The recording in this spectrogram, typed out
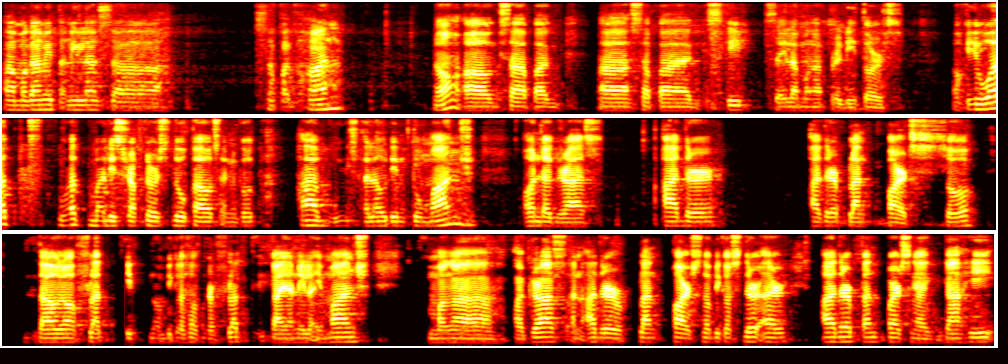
uh, magamit nila sa sa paghunt no? Og sa pag uh, sa pag-escape sa ilang mga predators. Okay what what body structures do cows and goat have which allow them to munch on the grass other other plant parts? So the flat teeth no? Because of their flat teeth kaya nila i-munch mga uh, grass and other plant parts no? Because there are other plant parts nga gahi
